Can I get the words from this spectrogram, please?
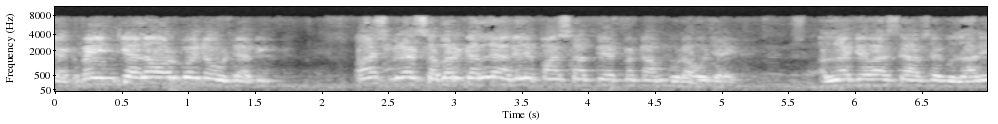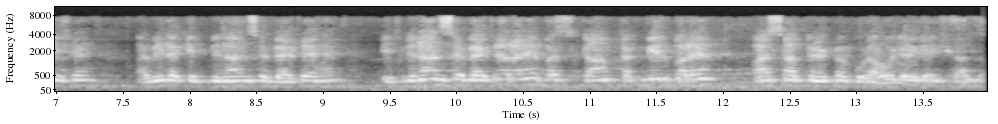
چیک بھائی ان کے علاوہ اور کوئی نہ اٹھے ابھی۔ پانچ منٹ صبر کر لیں اگلے پانچ سات منٹ میں کام پورا ہو جائے گا۔ اللہ کے واسطے آپ سے گزارش ہے ابھی تک اطمینان سے بیٹھے ہیں۔ اطمینان سے بیٹھے رہیں بس کام تکمیل پر ہے پانچ سات منٹ میں پورا ہو جائے گا انشاءاللہ۔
